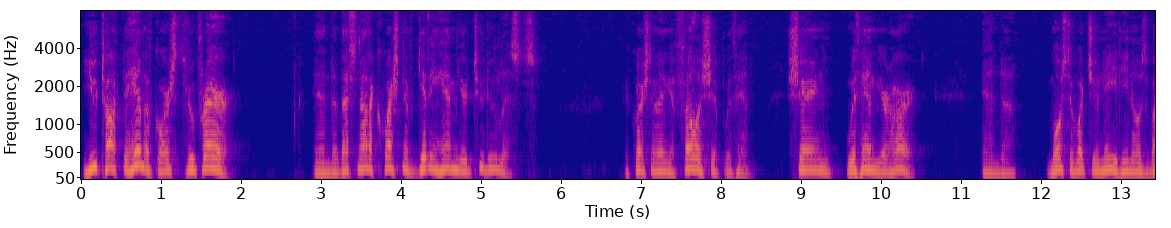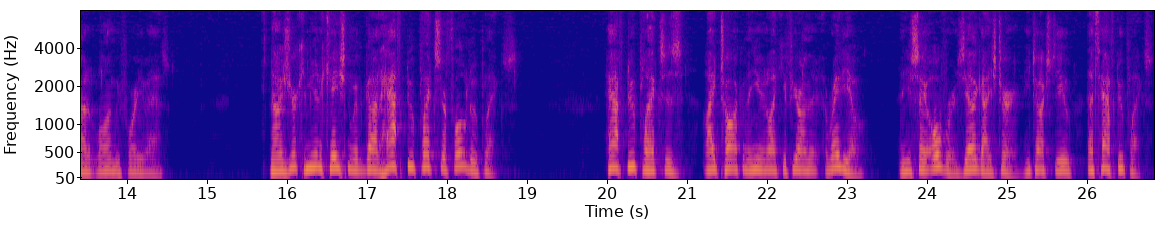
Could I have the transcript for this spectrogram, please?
You talk to Him, of course, through prayer. And uh, that's not a question of giving Him your to do lists, a question of having a fellowship with Him, sharing with Him your heart. And uh, most of what you need, He knows about it long before you ask. Now, is your communication with God half duplex or full duplex? Half duplex is I talk, and then you like if you're on the radio and you say over, it's the other guy's turn. He talks to you. That's half duplex.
